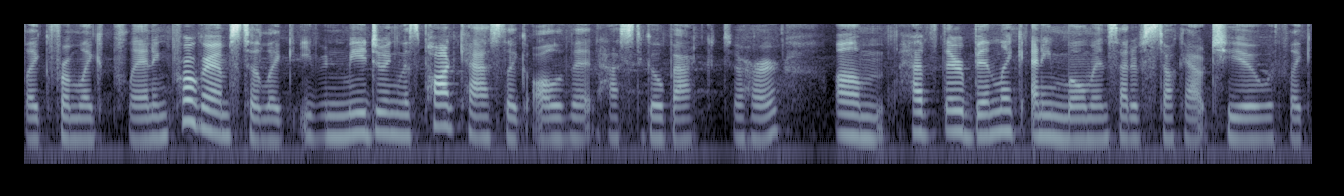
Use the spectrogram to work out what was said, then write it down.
like from like planning programs to like even me doing this podcast, like all of it has to go back to her. Um, have there been like any moments that have stuck out to you with like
